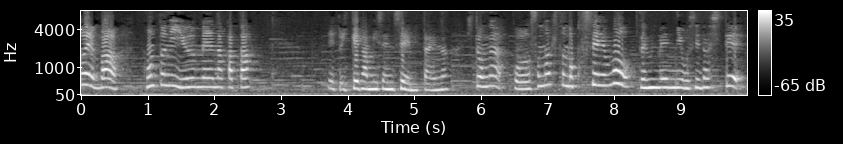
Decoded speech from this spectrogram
例えば本当に有名な方、えーと、池上先生みたいな人がこうその人の個性を前面に押し出して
